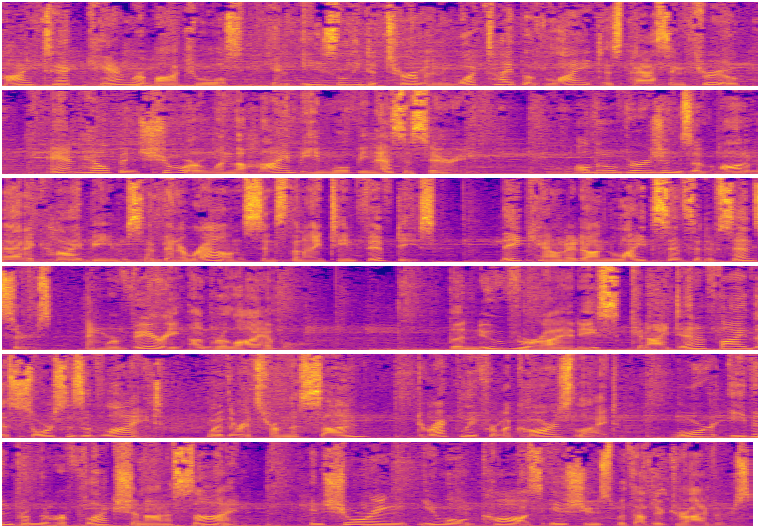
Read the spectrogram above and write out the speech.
High tech camera modules can easily determine what type of light is passing through and help ensure when the high beam will be necessary. Although versions of automatic high beams have been around since the 1950s, they counted on light sensitive sensors and were very unreliable. The new varieties can identify the sources of light, whether it's from the sun, directly from a car's light, or even from the reflection on a sign, ensuring you won't cause issues with other drivers.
